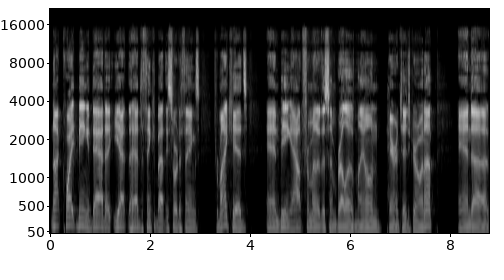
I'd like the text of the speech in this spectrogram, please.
not quite being a dad yet that had to think about these sort of things for my kids and being out from under this umbrella of my own parentage growing up. And uh,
